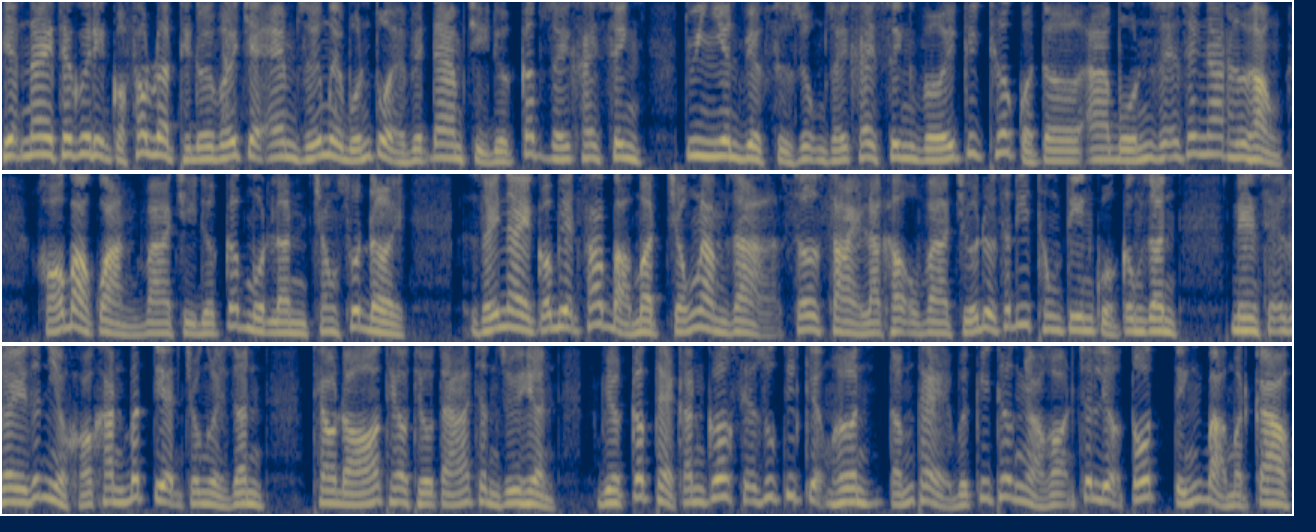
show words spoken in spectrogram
Hiện nay theo quy định của pháp luật thì đối với trẻ em dưới 14 tuổi ở Việt Nam chỉ được cấp giấy khai sinh. Tuy nhiên việc sử dụng giấy khai sinh với kích thước của tờ A4 dễ rách nát hư hỏng, khó bảo quản và chỉ được cấp một lần trong suốt đời. Giấy này có biện pháp bảo mật chống làm giả, sơ sài, lạc hậu và chứa được rất ít thông tin của công dân, nên sẽ gây rất nhiều khó khăn bất tiện cho người dân. Theo đó, theo Thiếu tá Trần Duy Hiển, việc cấp thẻ căn cước sẽ giúp tiết kiệm hơn, tấm thẻ với kích thước nhỏ gọn chất liệu tốt, tính bảo mật cao,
